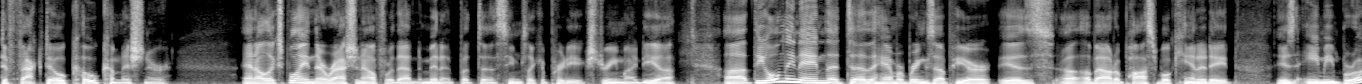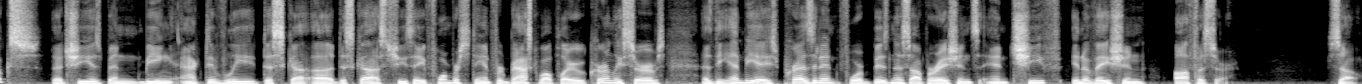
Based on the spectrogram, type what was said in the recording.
de facto co-commissioner. And I'll explain their rationale for that in a minute, but uh, seems like a pretty extreme idea. Uh, the only name that uh, the Hammer brings up here is uh, about a possible candidate is Amy Brooks, that she has been being actively discuss, uh, discussed. She's a former Stanford basketball player who currently serves as the NBA's president for business operations and chief innovation officer. So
